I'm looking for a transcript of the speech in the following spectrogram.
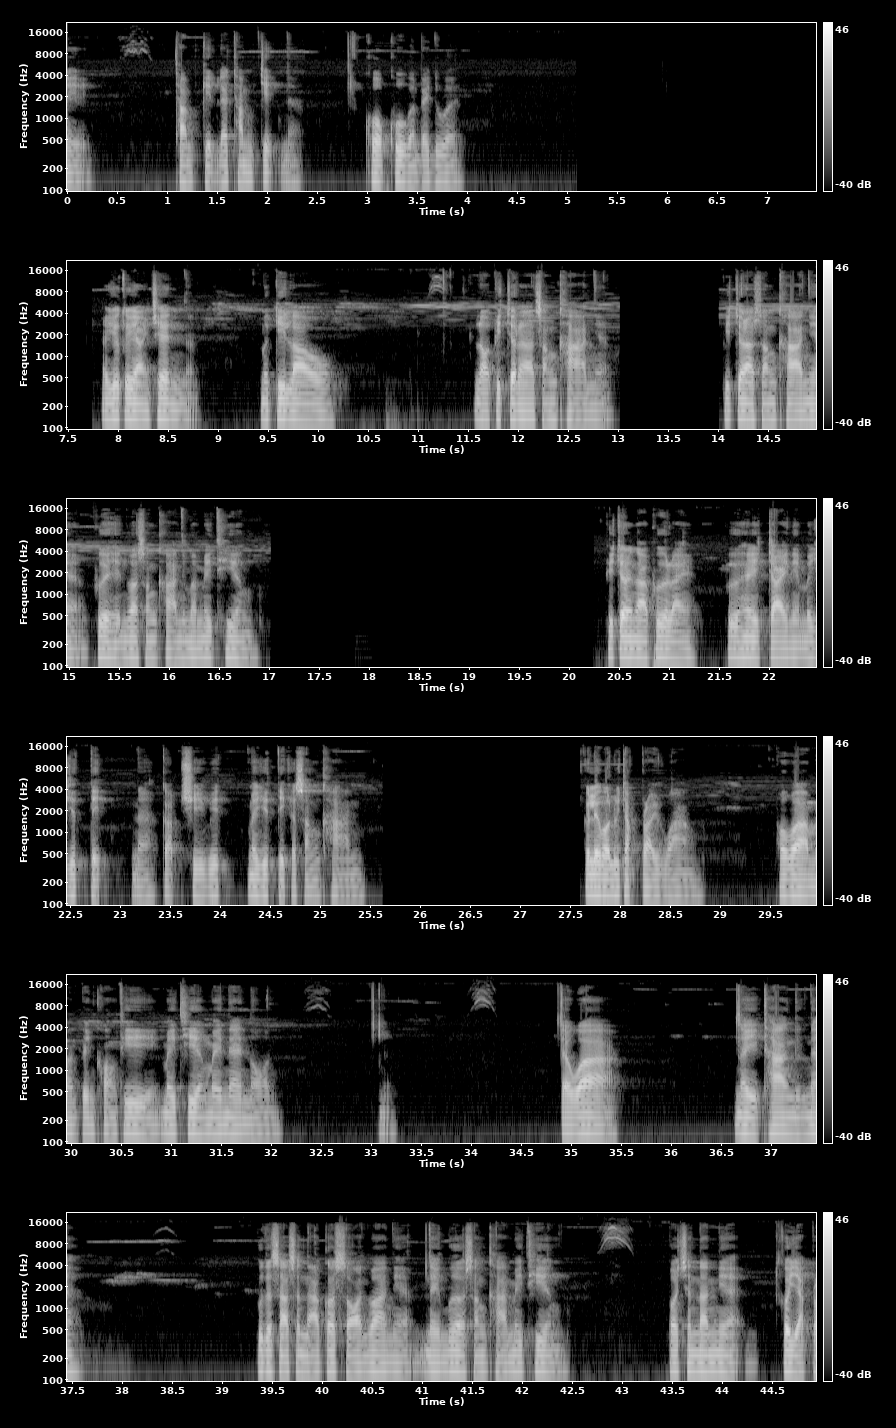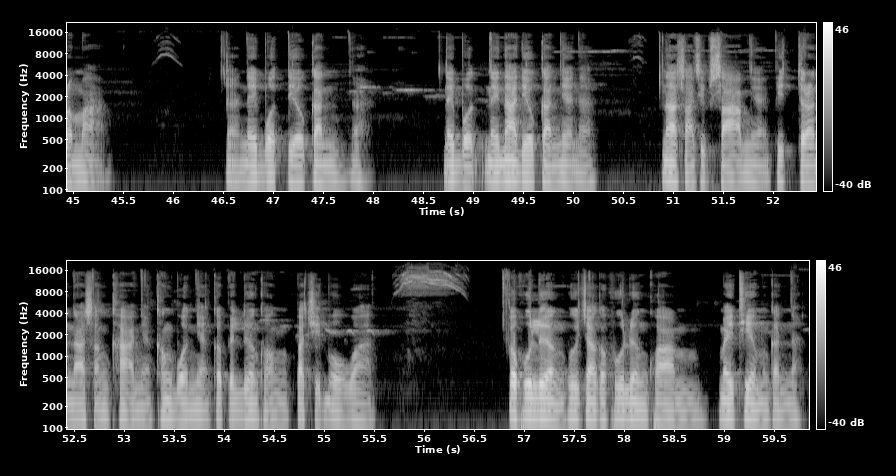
ทำกิจและทำจิตนะควบคู่กันไปด้วยยกตัวอย่างเช่น เมื่อกี้เรา เราพิจารณาสังขารเนี่ย พิจารณาสังขารเนี่ยเพื่อเห็นว่าสังขารนี่มันไม่เที่ยง พิจารณาเพื่ออะไรเพื่อให้ใจเนี่ยไม่ยึดติดนะกับชีวิตไม่ยึดติดกับสังขารก็เรียกว่ารู้จักปล่อยวาง เพราะว่ามันเป็นของที่ไม่เที่ยงไม่แน่นอน แต่ว่าในอีกทางหนึ่งนะพุทธศาสนาก็สอนว่าเนี่ยในเมื่อสังขารไม่เที่ยง เพราะฉะนั้นเนี่ยก็อย่าประมาทในบทเดียวกันในบทในหน้าเดียวกันเนี่ยนะหน้า 33เนี่ยพิจารณาสังขารเนี่ยข้างบนเนี่ยก็เป็นเรื่องของปัจฉิมโอวาก็พูดเรื่องผู้เจ้าก็พูดเรื่องความไม่เที่ยงเหมือนกันนะ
